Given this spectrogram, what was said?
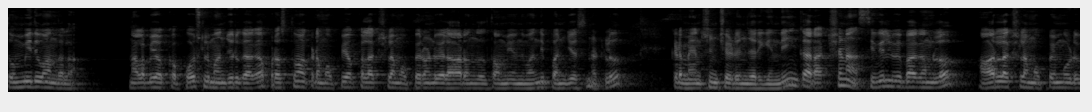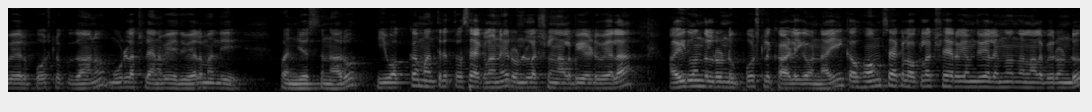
తొమ్మిది వందల నలభై ఒక్క పోస్టులు మంజూరు కాగా ప్రస్తుతం అక్కడ ముప్పై ఒక్క లక్షల ముప్పై రెండు వేల ఆరు వందల తొంభై ఎనిమిది మంది పనిచేస్తున్నట్లు ఇక్కడ మెన్షన్ చేయడం జరిగింది. ఇంకా రక్షణ సివిల్ విభాగంలో ఆరు లక్షల ముప్పై మూడు వేల పోస్టులకు గాను మూడు లక్షల ఎనభై ఐదు వేల మంది పనిచేస్తున్నారు. ఈ ఒక్క మంత్రిత్వ శాఖలోనే రెండు లక్షల నలభై ఏడు వేల ఐదు వందల రెండు పోస్టులు ఖాళీగా ఉన్నాయి. ఇంకా హోంశాఖలో ఒక లక్ష ఇరవై ఎనిమిది వేల ఎనిమిది వందల నలభై రెండు.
